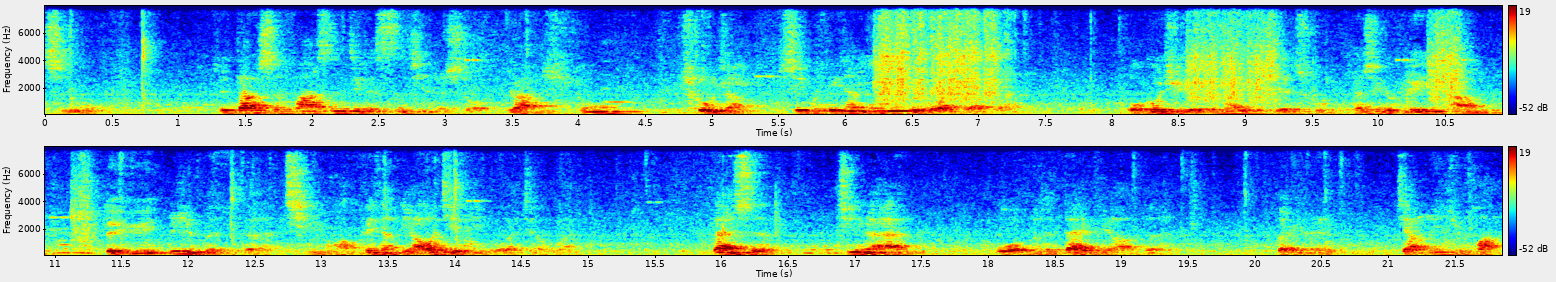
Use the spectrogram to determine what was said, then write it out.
职务，所以当时发生这个事情的时候，让苏处长是一个非常优秀的外交官。我过去也跟他有接触，他是一个非常对于日本的情况非常了解的一个外交官。但是，竟然我们的代表的本人讲了一句话。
